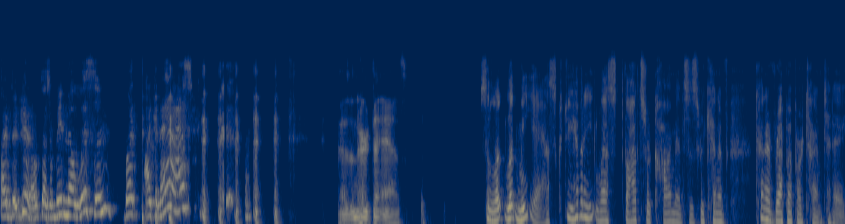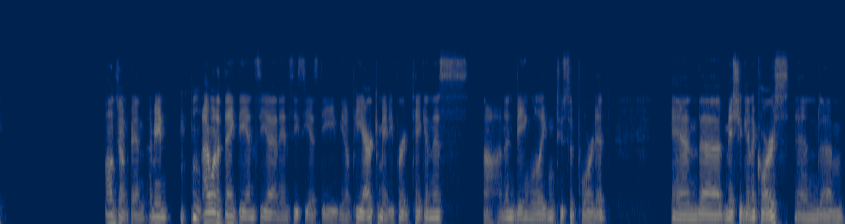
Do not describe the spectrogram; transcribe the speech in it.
I, you know, doesn't mean they'll listen, but I can ask. Doesn't hurt to ask. So let, let me ask, do you have any last thoughts or comments as we kind of kind of wrap up our time today? I'll jump in. I mean, I want to thank the NCSEA and NCCSD, you know, PR committee for taking this on and being willing to support it. And uh, Michigan, of course, and um,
